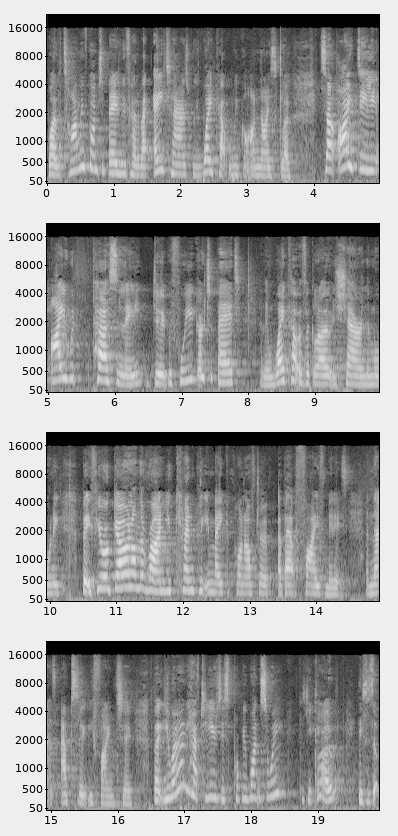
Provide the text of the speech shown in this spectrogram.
by the time we've gone to bed, we've had about eight hours, we wake up we've got our nice glow. So ideally, I would personally do it before you go to bed and then wake up with a glow and shower in the morning. But if you're a girl on the run, you can put your makeup on after about five minutes and that's absolutely fine too. But you only have to use this probably once a week because you glow. This is an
